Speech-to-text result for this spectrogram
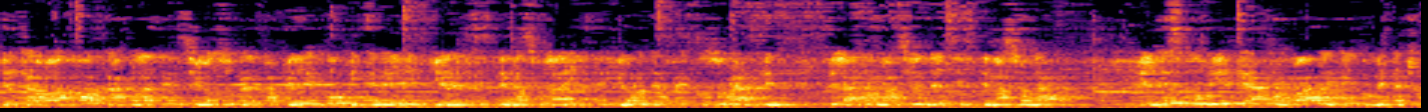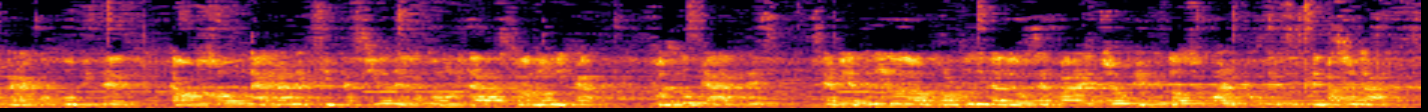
El trabajo atrajo la atención sobre el papel de Júpiter en limpiar el sistema solar interior de restos sobrantes de la formación del sistema solar. El descubrir que era probable que el cometa chocara con Júpiter causó una gran excitación en la comunidad astronómica, pues nunca antes se había tenido la oportunidad de observar el choque de dos cuerpos del sistema solar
